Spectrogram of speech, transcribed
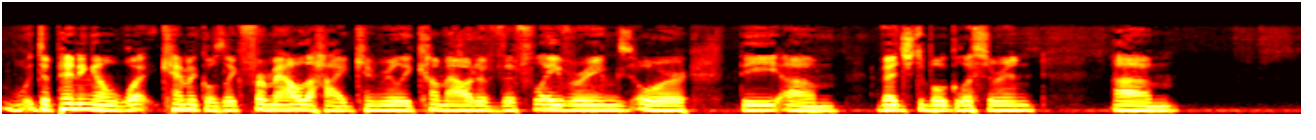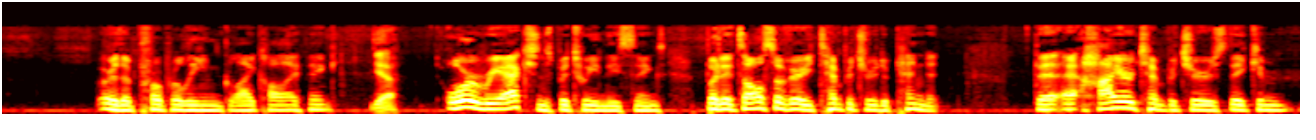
w- depending on what chemicals like formaldehyde can really come out of the flavorings or the um, vegetable glycerin um, or the propylene glycol i think. Yeah. or reactions between these things but it's also very temperature dependent. That at higher temperatures they can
